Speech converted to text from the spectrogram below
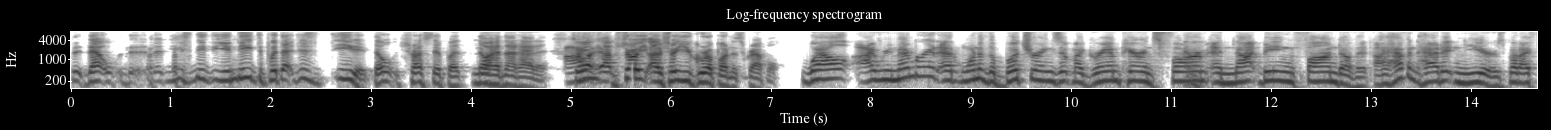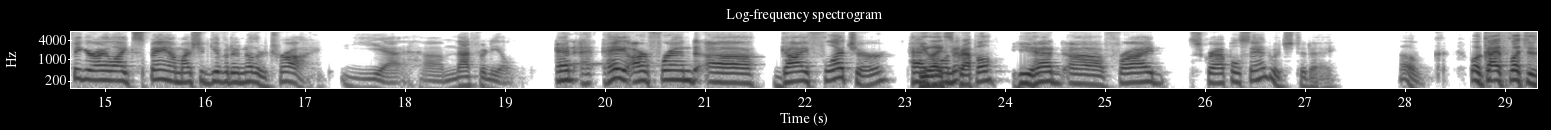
that, that you just need you need to put that. Just eat it. Don't trust it. But no, I have not had it. So I, I'm- I'm sure I'm sure you grew up on the scrapple. Well, I remember it at one of the butcherings at my grandparents' farm and not being fond of it. I haven't had it in years, but I figure I like spam. I should give it another try. Yeah, um, not for Neil. And uh, hey, our friend uh, Guy Fletcher had He likes one- scrapple. he had uh, fried scrapple sandwich today. Oh, well, Guy Fletcher's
